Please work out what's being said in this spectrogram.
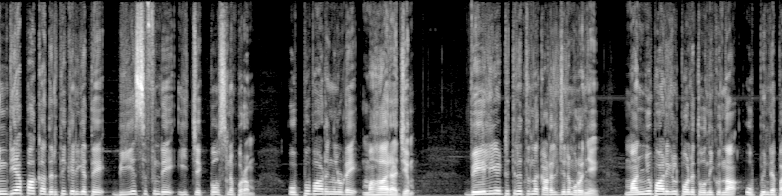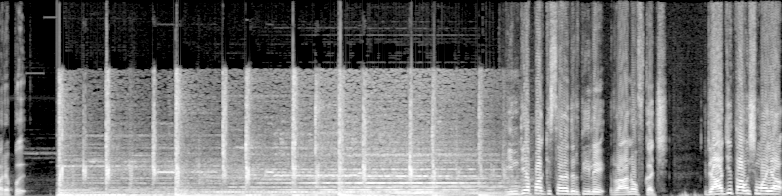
ഇന്ത്യ പാക് അതിർത്തിക്കരികത്തെ ബി എസ് എഫിന്റെ ഈ ചെക്ക് പോസ്റ്റിനപ്പുറം ഉപ്പുപാടങ്ങളുടെ മഹാരാജ്യം. വേലിയേറ്റത്തിനെത്തുന്ന കടൽജലമുറഞ്ഞ് മഞ്ഞുപാളികൾ പോലെ തോന്നിക്കുന്ന ഉപ്പിന്റെ പരപ്പ്. ഇന്ത്യ പാകിസ്ഥാൻ അതിർത്തിയിലെ റാൻ ഓഫ് കച്ച് രാജ്യത്താവശ്യമായ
